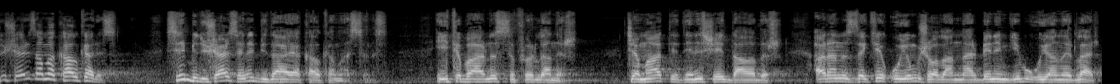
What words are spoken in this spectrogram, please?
Düşeriz ama kalkarız. Siz bir düşerseniz bir daha ayağa kalkamazsınız. İtibarınız sıfırlanır. Cemaat dediğiniz şey dağılır. Aranızdaki uyumuş olanlar benim gibi uyanırlar.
